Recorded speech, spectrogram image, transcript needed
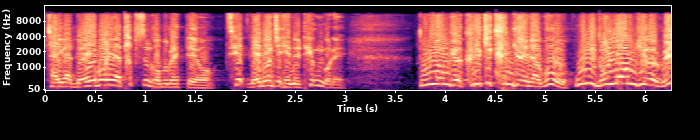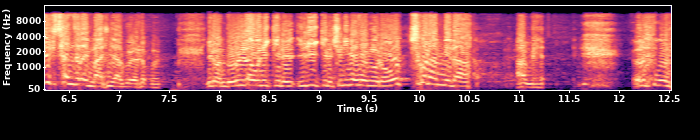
자기가 네 번이나 탑승 거부를 했대요. 세, 네 번째 걔네를 태운 거래. 놀라운 교회가 그렇게 큰 교회냐고 오늘 놀라운 교회가 왜 이렇게 찬 사람이 많냐고 여러분 이런 놀라운 있기를 일이 있기를 주님의 힘으로 축원합니다. 아멘. 여러분.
